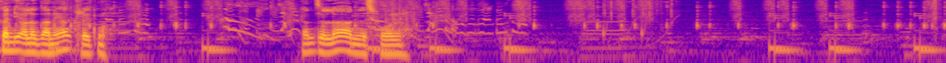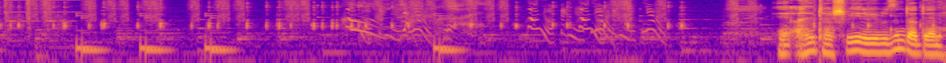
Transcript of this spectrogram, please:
Ich kann die alle gar nicht anklicken. Der ganze Laden ist voll. Ey, alter Schwede, wie viel sind das denn?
